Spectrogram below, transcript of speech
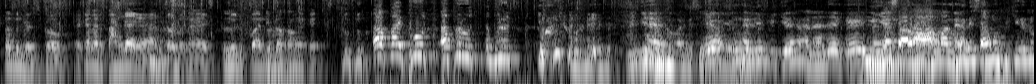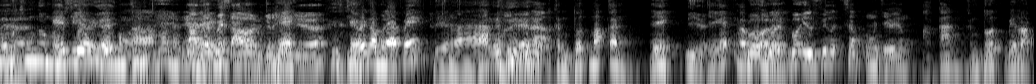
nonton bioskop. Ya kan ada tangga kan kalau naik. Lu depan di belakangnya kayak duk duk apa perut ah perut ah perut. Gimana Dia nggak manusiawi. Enggak dipikirin. Ada aja kayak Nggak dia sama, pengalaman ya. Nggak sama pikirin lu cuma nggak Kayak dia manusiawi dia pengalaman ada. ada gue sama mikirnya Eh, dia. cewek nggak boleh apa? Berak, berak, kentut makan. Eh, Iya. iya kan nggak Gua- boleh. Gua, gua ilfil sama cewek yang makan. Kentut berak.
